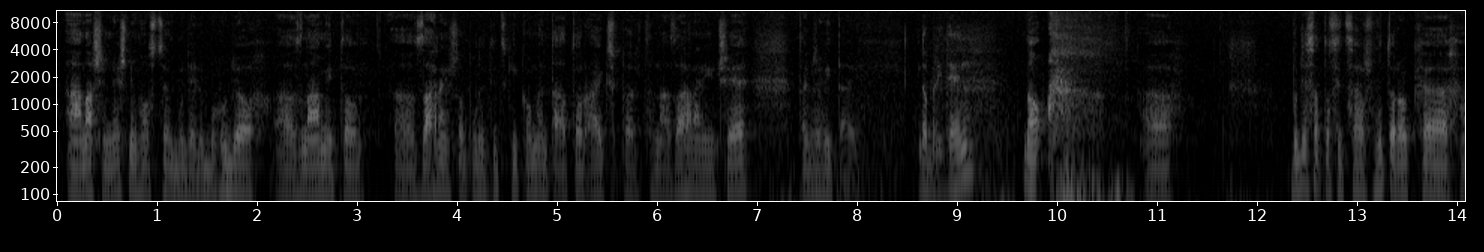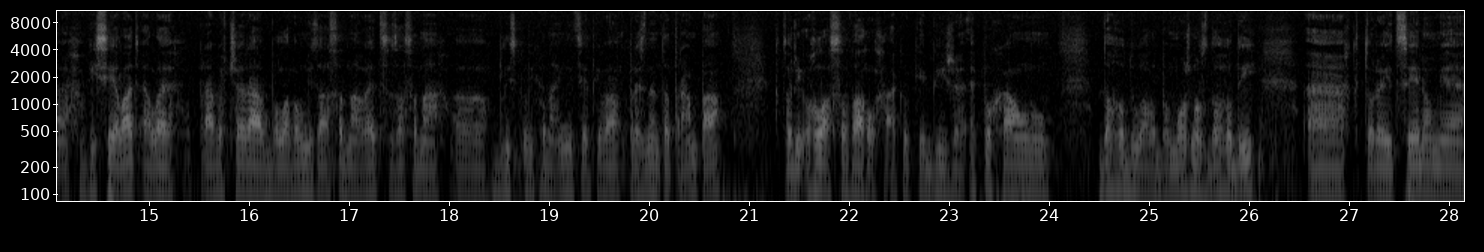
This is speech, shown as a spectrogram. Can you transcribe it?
A našim dnešným hostom bude Ľubo Huďo, známy to e, zahranično-politický komentátor a expert na zahraničie. Takže vítaj. Dobrý deň. No, e, bude sa to síce až v útorok eh, vysielať, ale práve včera bola veľmi zásadná vec, zásadná blízkovýchodná iniciatíva prezidenta Trumpa, ktorý ohlasoval ako keby, že epochálnu dohodu alebo možnosť dohody, ktorej cieľom je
